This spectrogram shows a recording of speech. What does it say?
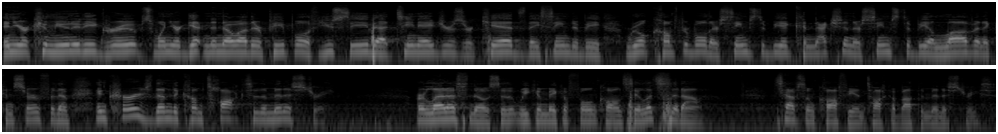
in your community groups, when you're getting to know other people, if you see that teenagers or kids, they seem to be real comfortable, there seems to be a connection, there seems to be a love and a concern for them, encourage them to come talk to the ministry. Or let us know so that we can make a phone call and say, let's sit down. Let's have some coffee and talk about the ministries.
